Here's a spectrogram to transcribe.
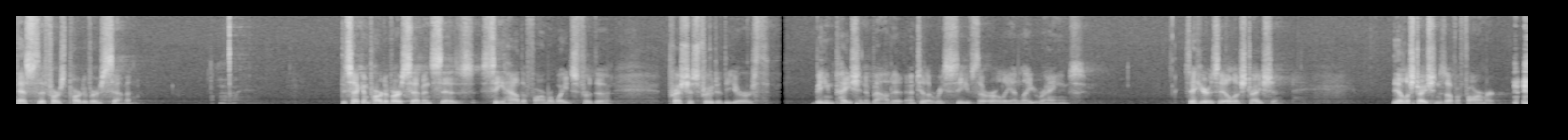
That's the first part of verse 7. The second part of verse 7 says, See how the farmer waits for the precious fruit of the earth, being patient about it until it receives the early and late rains. So here's the illustration. The illustration is of a farmer.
